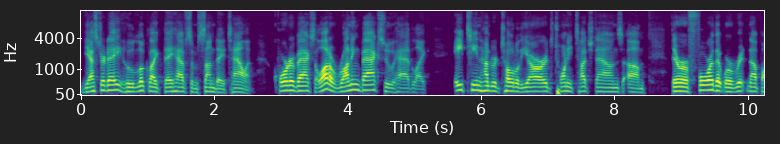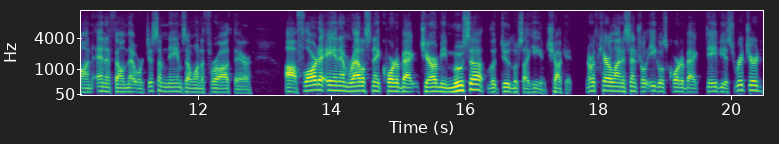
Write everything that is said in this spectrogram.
yesterday who look like they have some Sunday talent. Quarterbacks, a lot of running backs who had like 1,800 total yards, 20 touchdowns. Um, there are four that were written up on NFL Network. Just some names I want to throw out there. Uh, Florida A&M Rattlesnake quarterback Jeremy Moussa, The dude looks like he can chuck it. North Carolina Central Eagles quarterback Davius Richard.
